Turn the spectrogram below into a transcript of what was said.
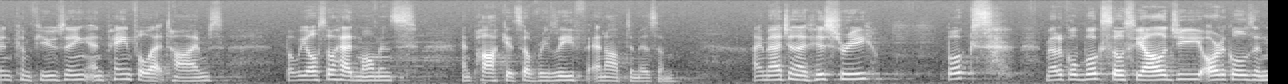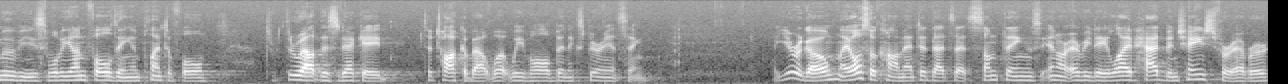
Been confusing and painful at times, but we also had moments and pockets of relief and optimism. I imagine that history, books, medical books, sociology, articles, and movies will be unfolding and plentiful throughout this decade to talk about what we've all been experiencing. A year ago, I also commented that, that some things in our everyday life had been changed forever,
